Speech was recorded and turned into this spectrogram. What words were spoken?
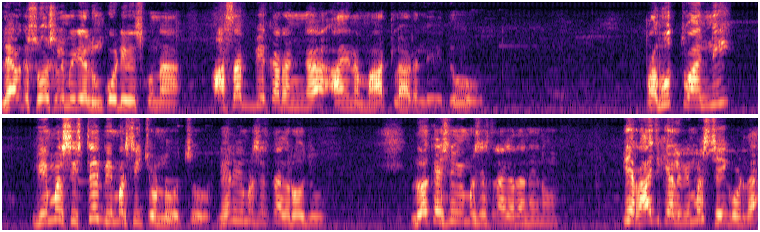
లేకపోతే సోషల్ మీడియాలో ఇంకోటి వేసుకున్నా అసభ్యకరంగా ఆయన మాట్లాడలేదు. ప్రభుత్వాన్ని విమర్శిస్తే విమర్శించి ఉండవచ్చు. నేను విమర్శిస్తున్నా కదా రోజు. లోకేష్ని విమర్శిస్తున్నా కదా నేను. ఏ రాజకీయాలు విమర్శ చేయకూడదా?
